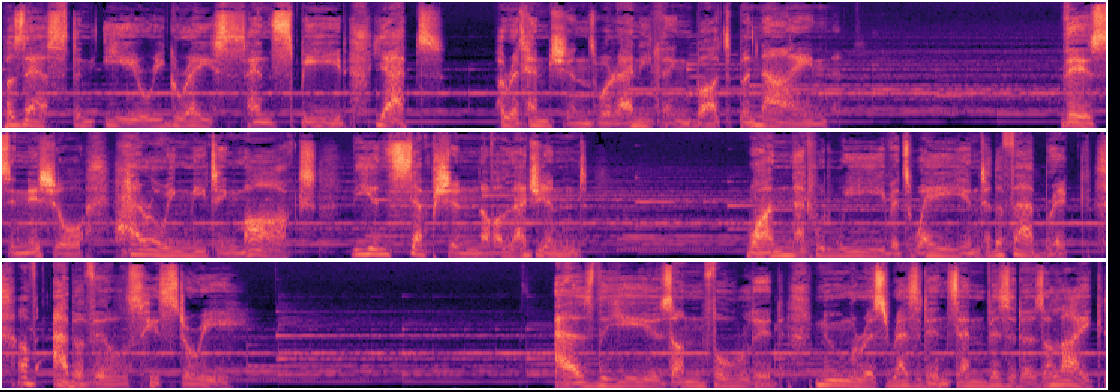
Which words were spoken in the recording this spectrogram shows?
possessed an eerie grace and speed, yet her attentions were anything but benign. This initial harrowing meeting marked the inception of a legend. One that would weave its way into the fabric of Abbeville's history. As the years unfolded, numerous residents and visitors alike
